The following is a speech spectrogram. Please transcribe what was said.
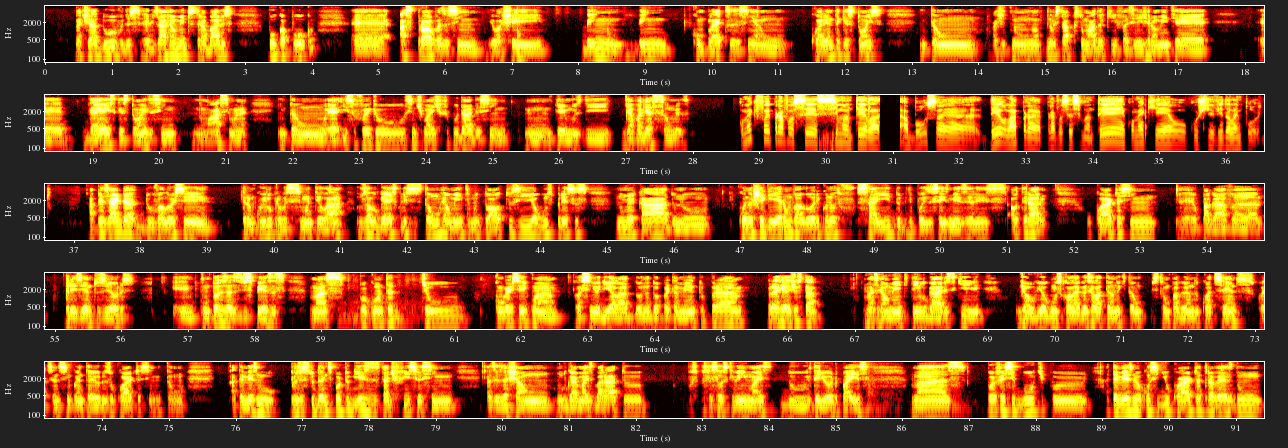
tirar dúvidas, realizar realmente os trabalhos pouco a pouco. É, as provas, assim, eu achei bem, bem complexas, assim, eram 40 questões, então a gente não, não, não está acostumado aqui a fazer, geralmente é, é 10 questões, assim, no máximo, né? Então, é, isso foi que eu senti mais dificuldade, assim, em termos de, de avaliação mesmo. Como é que foi para você se manter lá? A bolsa deu lá para você se manter? Como é que é o custo de vida lá em Porto? Apesar da, do valor ser tranquilo para você se manter lá, os aluguéis eles estão realmente muito altos e alguns preços no mercado, no, quando eu cheguei era um valor e quando eu saí, depois de seis meses, eles alteraram. O quarto, assim, é, eu pagava 300 euros com todas as despesas, mas por conta que eu conversei com a, com a senhoria lá, dona do apartamento, para reajustar. Mas realmente tem lugares que já ouvi alguns colegas relatando que tão, estão pagando 400, 450 euros o quarto, assim. Então, até mesmo para os estudantes portugueses está difícil, assim, às vezes achar um, um lugar mais barato para as pessoas que vêm mais do interior do país. Mas por Facebook, por até mesmo eu consegui o quarto através de um,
